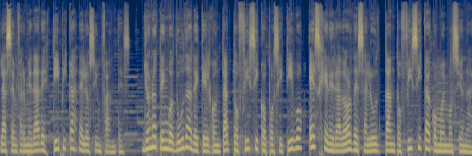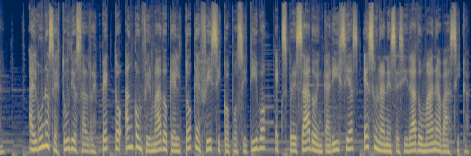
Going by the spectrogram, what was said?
las enfermedades típicas de los infantes. Yo no tengo duda de que el contacto físico positivo es generador de salud tanto física como emocional. Algunos estudios al respecto han confirmado que el toque físico positivo expresado en caricias es una necesidad humana básica.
